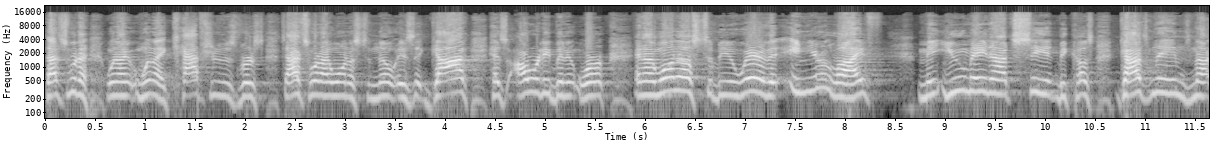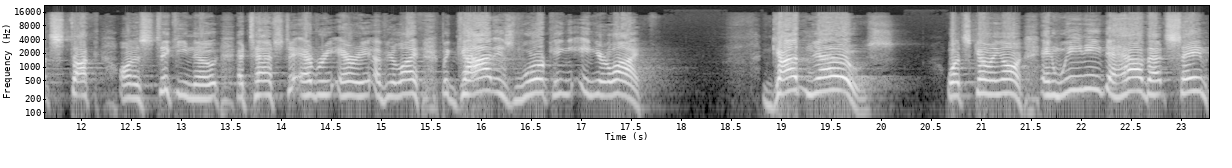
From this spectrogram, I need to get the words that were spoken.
That's what I, when I, when I capture this verse, that's what I want us to know is that God has already been at work. And I want us to be aware that in your life, you may not see it because God's name's not stuck on a sticky note attached to every area of your life, but God is working in your life. God knows what's going on. And we need to have that same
